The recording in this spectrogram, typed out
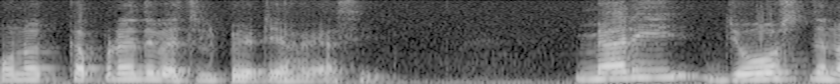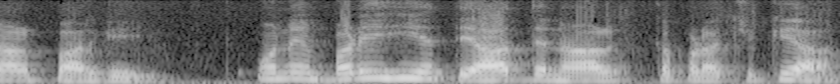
ਉਹਨੂੰ ਕੱਪੜੇ ਦੇ ਵਿੱਚ ਲਪੇਟਿਆ ਹੋਇਆ ਸੀ। ਮੈਰੀ ਜੋਸ਼ ਦੇ ਨਾਲ ਭਰ ਗਈ। ਉਹਨੇ ਬੜੀ ਹੀ ਇhtiyat ਦੇ ਨਾਲ ਕੱਪੜਾ ਚੁੱਕਿਆ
